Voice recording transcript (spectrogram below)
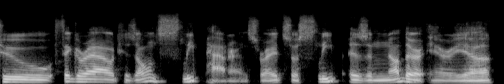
to figure out his own sleep patterns, right? So sleep is another area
